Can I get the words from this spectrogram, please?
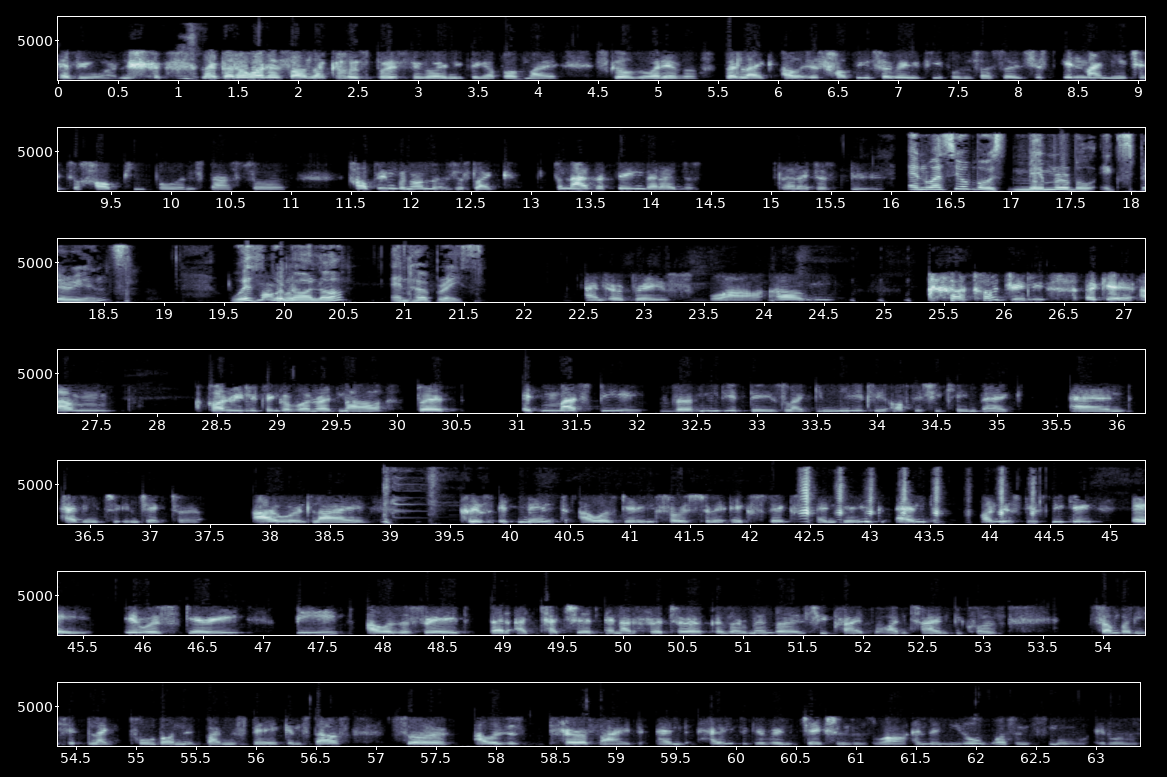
everyone. like, I don't want to sound like I was boasting or anything about my skills or whatever, but like, I was just helping so many people and stuff. So it's just in my nature to help people and stuff. So helping Bonolo is just like, it's another thing that I just, that I just do. And what's your most memorable experience with Mom was- Bonolo and her brace. and her brace. Wow. Um, I can't really. Okay. Um, I can't really think of one right now, but it must be the immediate days, like immediately after she came back and having to inject her. I won't lie, because it meant I was getting close to the X fix and getting, and honestly speaking, A, it was scary. B, I was afraid that I'd touch it and I'd hurt her because I remember she cried one time because somebody hit, like pulled on it by mistake and stuff. So I was just terrified and having to give her injections as well. And the needle wasn't small. It was,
